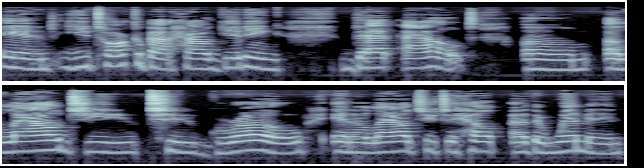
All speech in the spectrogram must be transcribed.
and you talk about how getting that out um, allowed you to grow and allowed you to help other women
